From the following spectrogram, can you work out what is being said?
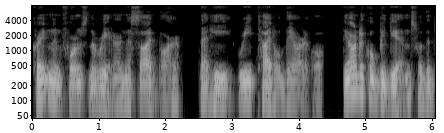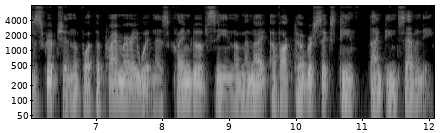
Creighton informs the reader in a sidebar that he retitled the article. The article begins with a description of what the primary witness claimed to have seen on the night of October 16, 1970.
